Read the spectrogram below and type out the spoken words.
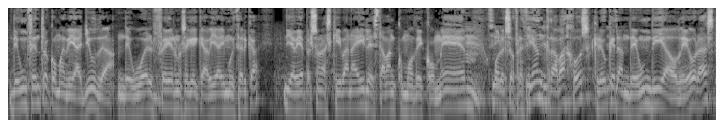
de un centro como de ayuda, de welfare, no sé qué, que había ahí muy cerca, y había personas que iban ahí, les daban como de comer, sí, o les ofrecían sí, sí, sí. trabajos, creo que eran de un día o de horas,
